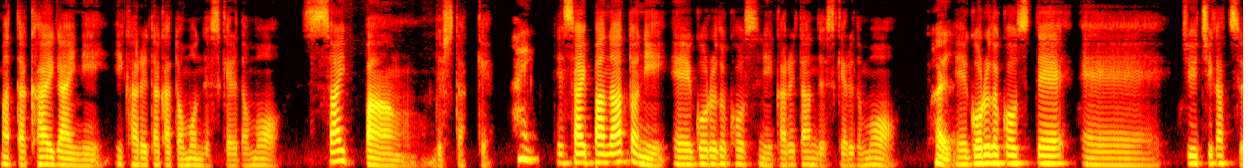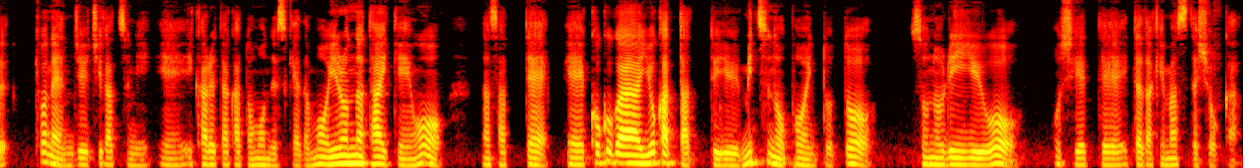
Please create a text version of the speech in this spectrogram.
また海外に行かれたかと思うんですけれども、サイパンでしたっけ？はい。で、サイパンの後に、えーゴールドコーストに行かれたんですけれども、はい。えーゴールドコーストで、えー11月、去年11月に、えー行かれたかと思うんですけれども、いろんな体験をなさって、えーここが良かったっていう3つのポイントと、その理由を教えていただけますでしょうか？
